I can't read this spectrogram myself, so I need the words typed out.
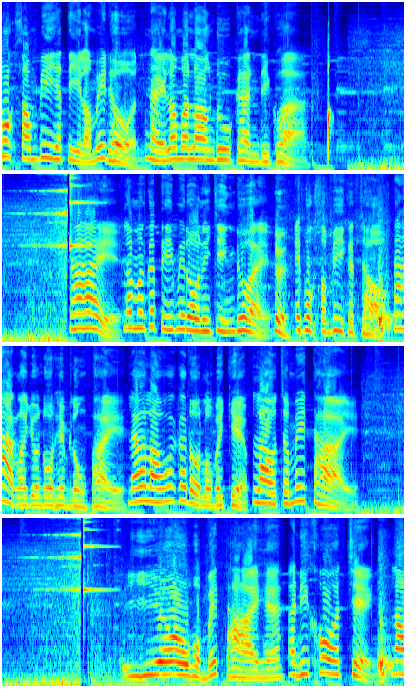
พวกซอมบี้จะตีเราไม่โดน ไหนเรามาลองดูกันดีกว่า ใช่ แล้วมันก็ตีไม่โดนจริง ๆ ด้วยเฮ้ยไอพวกซอมบี้กระจอกถ้าหากเราโยนโทเทมลงไป แล้วเราก็กระโดดลงไปเก็บ เราจะไม่ตาย โย่ผมไม่ตายแฮะ อันนี้โคตรเจ๋ง เรา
